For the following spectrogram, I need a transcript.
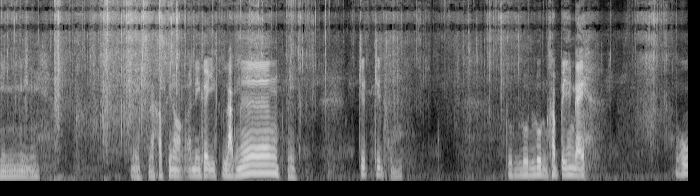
นี่นี่นะครับพี่น้องอันนี้ก็อีกหลังหนึงนี่จุดจุดผมรุ่นรุ่นรุ่นครับเป็นยังไงโอ้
